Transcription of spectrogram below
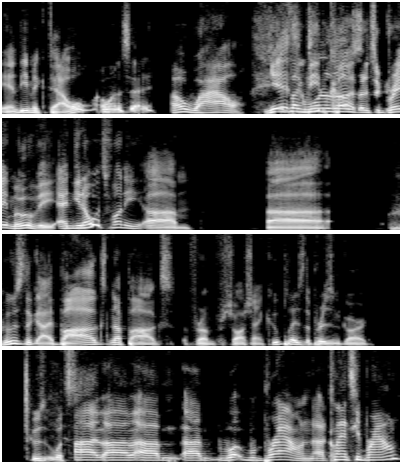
Andie MacDowell. I want to say. Oh, wow. Yeah, It's it's, like one of cut, those- but it's a great movie. And you know what's funny? Um, uh, who's the guy? Boggs, not Boggs from Shawshank. Who plays the prison guard? Who's what's? Uh, uh, um, um, Brown, uh, Clancy Brown.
